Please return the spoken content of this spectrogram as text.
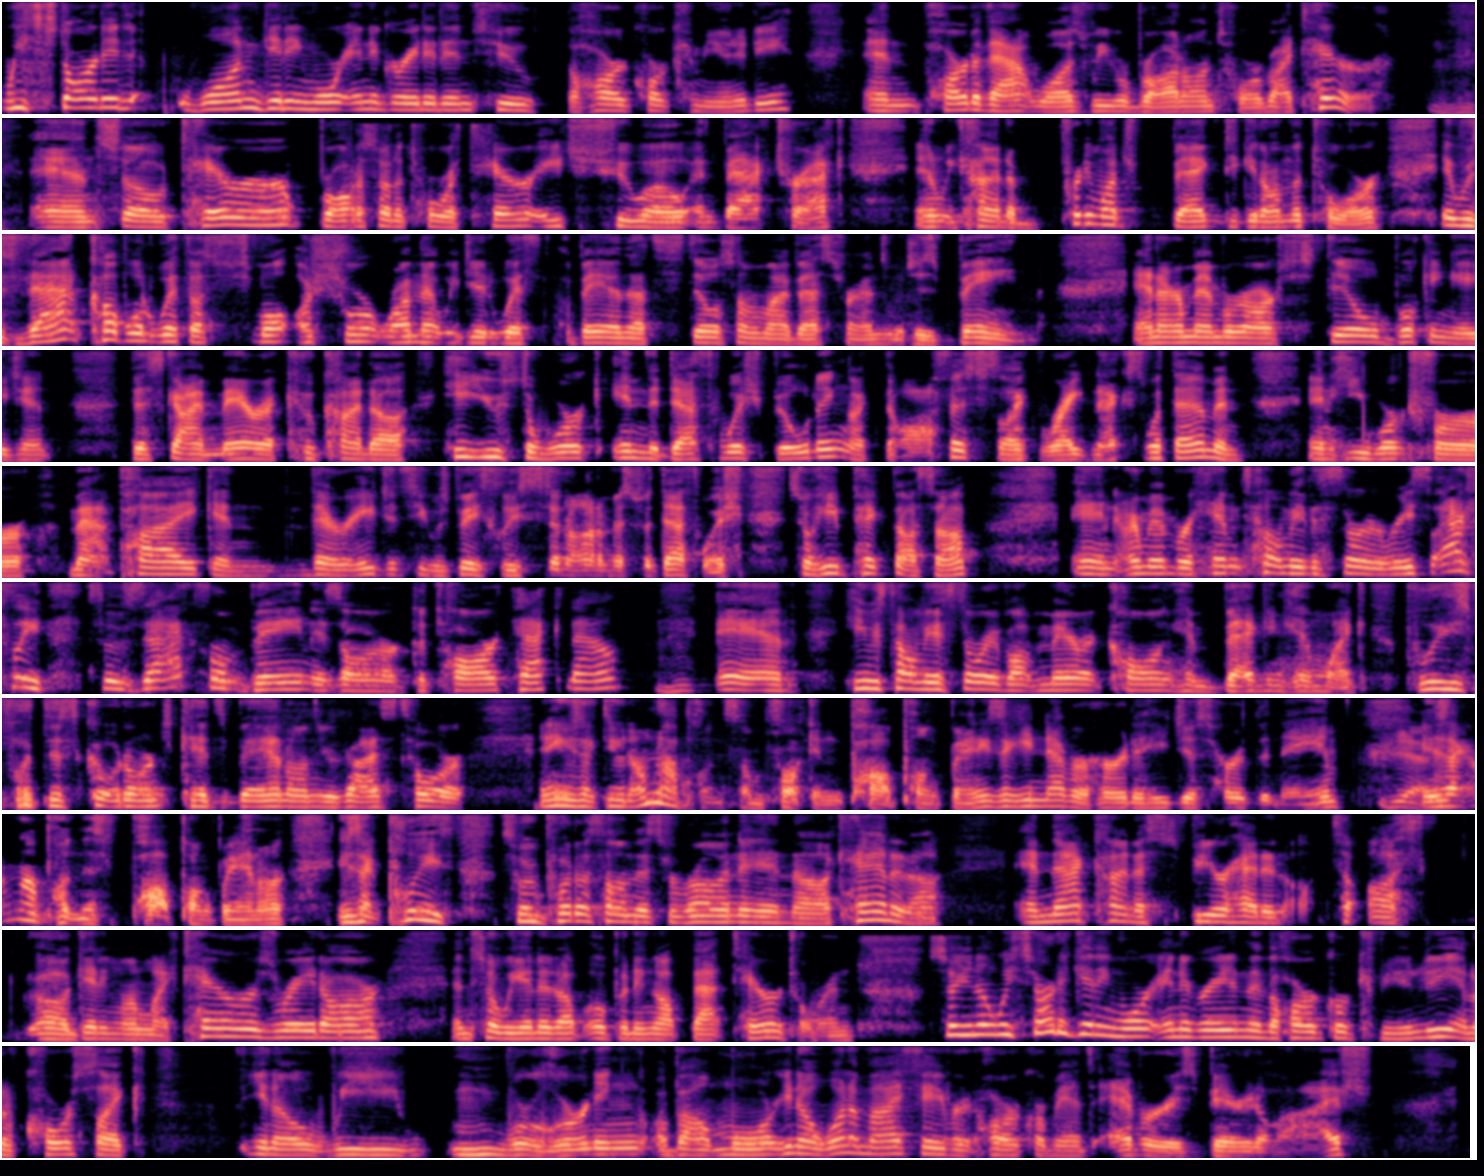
we started one getting more integrated into the hardcore community and part of that was we were brought on tour by terror Mm-hmm. And so Terror brought us on a tour with Terror H2O and Backtrack, and we kind of pretty much begged to get on the tour. It was that coupled with a small, a short run that we did with a band that's still some of my best friends, which is Bane. And I remember our still booking agent, this guy Merrick, who kind of he used to work in the Death Wish building, like the office, like right next with them, and and he worked for Matt Pike, and their agency was basically synonymous with Death Wish. So he picked us up, and I remember him telling me the story recently. Actually so Zach from Bane is our guitar tech now, mm-hmm. and he was telling me a story about Merrick calling him, begging him like, "Please put this Code Orange Kids band on your guys' tour." And he was like, "Dude, I'm not putting some fucking pop punk band." He's like, he never heard it, he just heard the name. Yeah. He's like, "I'm not putting this pop punk band on." He's like, "Please." So he put us on this run in uh, Canada, and that kind of spearheaded to us uh, getting on like terror's radar. And so we ended up opening up that territory. And so, you know, we started getting more integrated into the hardcore community. And of course, like, you know, we were learning about more. You know, one of my favorite hardcore bands ever is Buried Alive.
